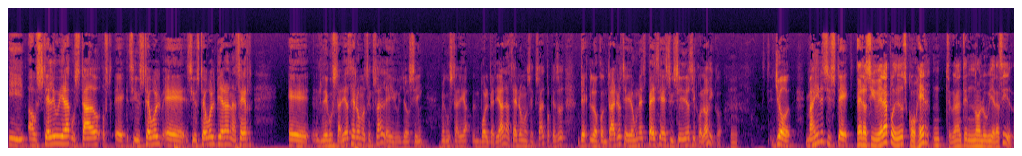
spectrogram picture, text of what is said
¿y a usted le hubiera gustado, us- eh, si, usted vol- eh, si usted volviera a nacer, eh, ¿le gustaría ser homosexual? Le digo, yo sí, me gustaría, volvería a nacer homosexual, porque eso, de lo contrario, sería una especie de suicidio psicológico. Yo, imagínese usted, Pero si hubiera podido escoger, mm, seguramente no lo hubiera sido.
